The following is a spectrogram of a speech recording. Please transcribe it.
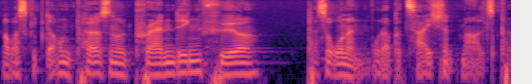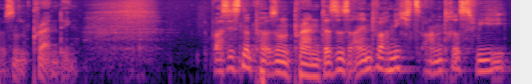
Aber es gibt auch ein Personal Branding für Personen oder bezeichnet man als Personal Branding. Was ist eine Personal Brand? Das ist einfach nichts anderes wie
